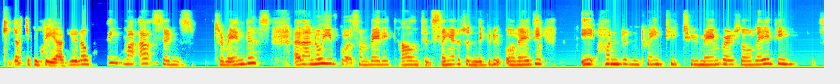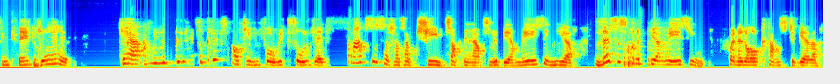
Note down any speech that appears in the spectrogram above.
just to be fair, you know. I think my, that sounds tremendous. And I know you've got some very talented singers in the group already. 822 members already. It's incredible. Yeah. Yeah, I mean, the, group, the group's not even four weeks old yet. Frances has achieved something absolutely amazing here. This is going to be amazing when it all comes together.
